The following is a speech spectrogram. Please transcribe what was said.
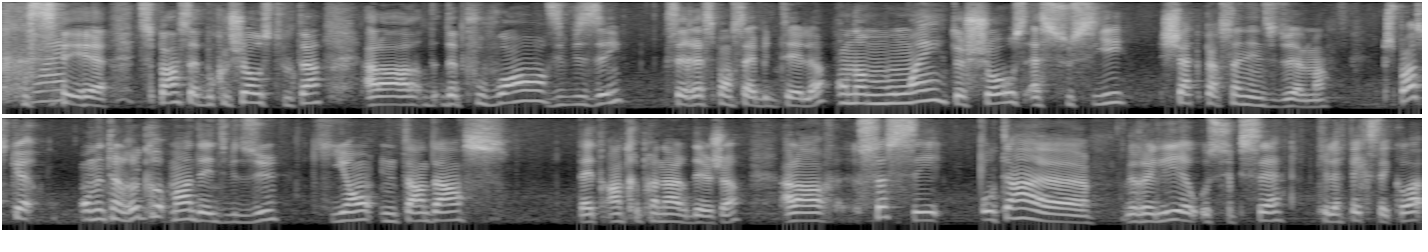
C'est, euh, tu penses à beaucoup de choses tout le temps. Alors, de pouvoir diviser ces responsabilités-là, on a moins de choses à soucier chaque personne individuellement. Je pense qu'on est un regroupement d'individus qui ont une tendance d'être entrepreneurs déjà. Alors, ça, c'est autant euh, relié au succès que le fait que c'est coop,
